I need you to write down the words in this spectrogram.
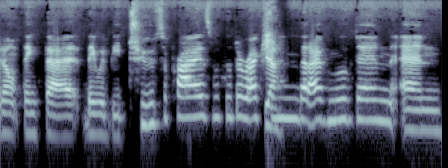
I don't think that they would be too surprised with the direction yeah. that I've moved in and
